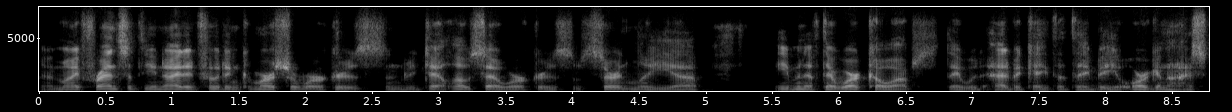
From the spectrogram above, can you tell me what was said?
And my friends at the United Food and Commercial Workers and Retail Wholesale Workers certainly, uh, even if there were co-ops, they would advocate that they be organized.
